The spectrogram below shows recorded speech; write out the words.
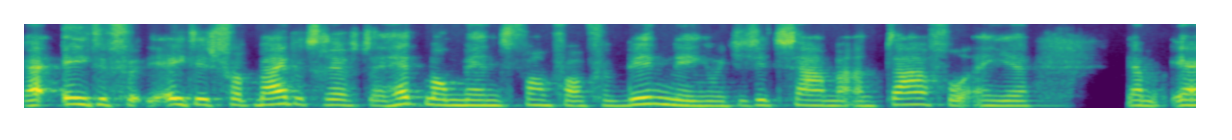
ja, eten, eten is wat mij betreft het moment van, van verbinding. Want je zit samen aan tafel en je, ja, ja,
